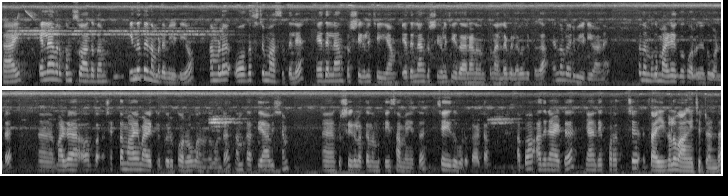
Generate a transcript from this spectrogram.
ഹായ് എല്ലാവർക്കും സ്വാഗതം. ഇന്നത്തെ നമ്മുടെ വീഡിയോ നമ്മൾ ഓഗസ്റ്റ് മാസത്തിൽ ഏതെല്ലാം കൃഷികൾ ചെയ്യാം ഏതെല്ലാം കൃഷികൾ ചെയ്താലാണ് നമുക്ക് നല്ല വിളവ് കിട്ടുക എന്നുള്ളൊരു വീഡിയോ ആണ്. അപ്പോൾ നമുക്ക് മഴയൊക്കെ കുറഞ്ഞതുകൊണ്ട് മഴ ശക്തമായ മഴയ്ക്കൊക്കെ ഒരു കുറവ് വന്നതുകൊണ്ട് നമുക്ക് അത്യാവശ്യം കൃഷികളൊക്കെ നമുക്ക് ഈ സമയത്ത് ചെയ്തു കൊടുക്കാം കേട്ടോ. അപ്പോൾ അതിനായിട്ട് ഞാൻ ഇതേ കുറച്ച് തൈകൾ വാങ്ങിച്ചിട്ടുണ്ട്.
